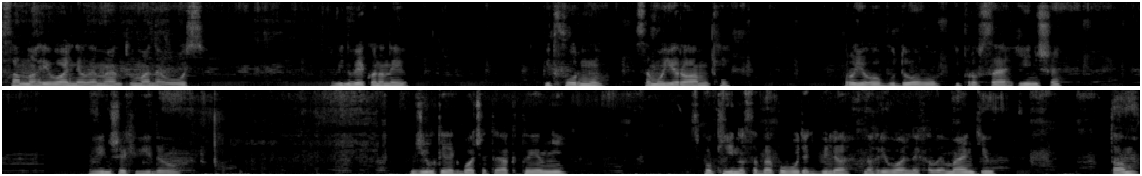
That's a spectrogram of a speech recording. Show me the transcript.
Сам нагрівальний елемент у мене ось. Він виконаний під форму самої рамки, про його будову і про все інше в інших відео. Бджілки, як бачите, активні, спокійно себе поводять біля нагрівальних елементів. Там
